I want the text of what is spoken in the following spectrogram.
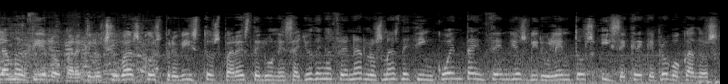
clama al cielo para que los chubascos previstos para este lunes ayuden a frenar los más de 50 incendios virulentos y se cree que provocados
